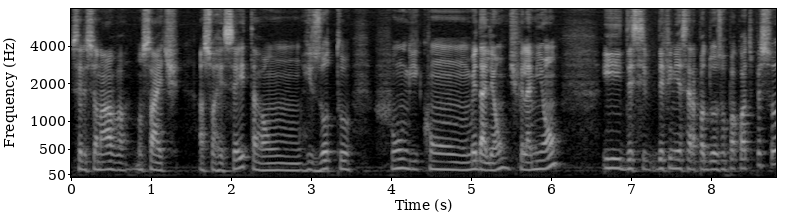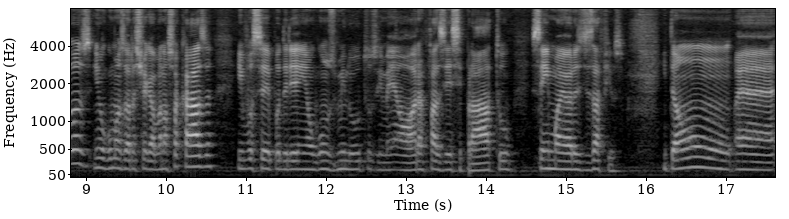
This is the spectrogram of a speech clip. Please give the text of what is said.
selecionava no site a sua receita, um risoto com medalhão de filé mignon, e definia se era para duas ou para quatro pessoas. Em algumas horas chegava na sua casa e você poderia, em alguns minutos e meia hora, fazer esse prato sem maiores desafios. Então, é,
